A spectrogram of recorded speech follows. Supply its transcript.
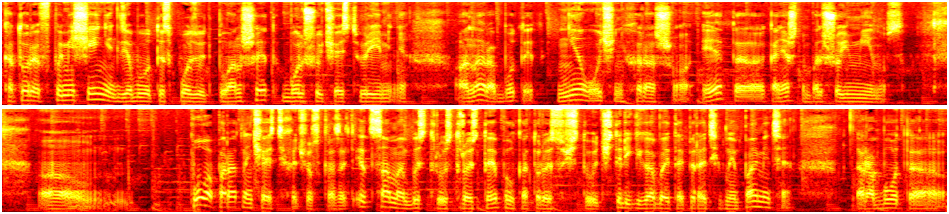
которая в помещении, где будут использовать планшет большую часть времени, она работает не очень хорошо. И это, конечно, большой минус. Э, по аппаратной части хочу сказать. Это самое быстрое устройство Apple, которое существует. 4 гигабайта оперативной памяти. Работа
